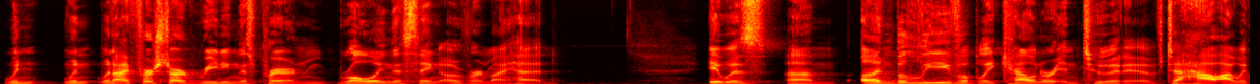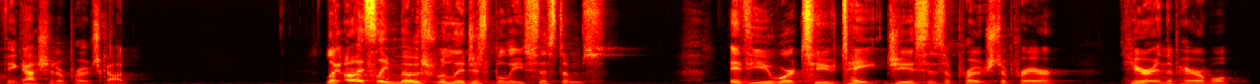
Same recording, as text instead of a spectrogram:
when, when, when I first started reading this prayer and rolling this thing over in my head, it was um, unbelievably counterintuitive to how I would think I should approach God. Like, honestly, most religious belief systems, if you were to take Jesus' approach to prayer here in the parable,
